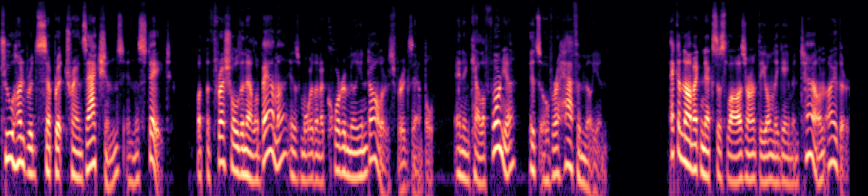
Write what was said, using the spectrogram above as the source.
200 separate transactions in the state. But the threshold in Alabama is more than a quarter million dollars, for example, and in California, it's over half a million. Economic nexus laws aren't the only game in town either.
